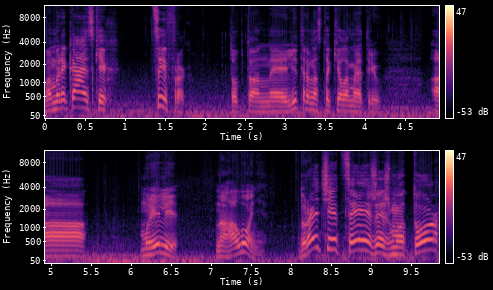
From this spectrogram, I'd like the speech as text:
в американських цифрах, тобто не літр на 100 кілометрів, а милі на галоні. До речі, цей же ж мотор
